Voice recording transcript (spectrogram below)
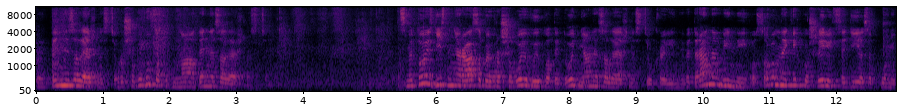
е, День Незалежності, грошову виплату на День Незалежності. З метою здійснення разової грошової виплати до Дня Незалежності України ветеранам війни, особам, на яких поширюється дія законів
